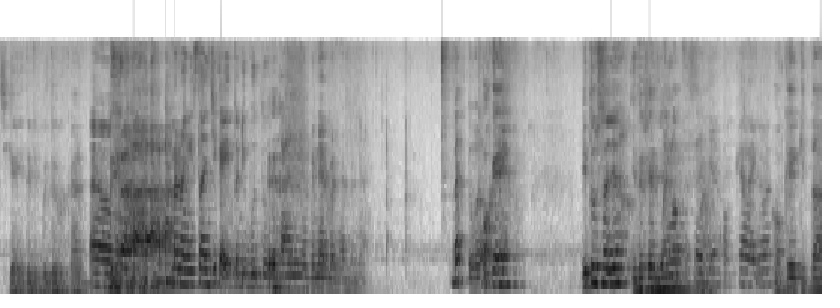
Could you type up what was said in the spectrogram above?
jika itu dibutuhkan. Oh, menangislah jika itu dibutuhkan ya benar benar benar betul Oke. Itu saja. Itu saja. Itu saja oke lengot Oke, kita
